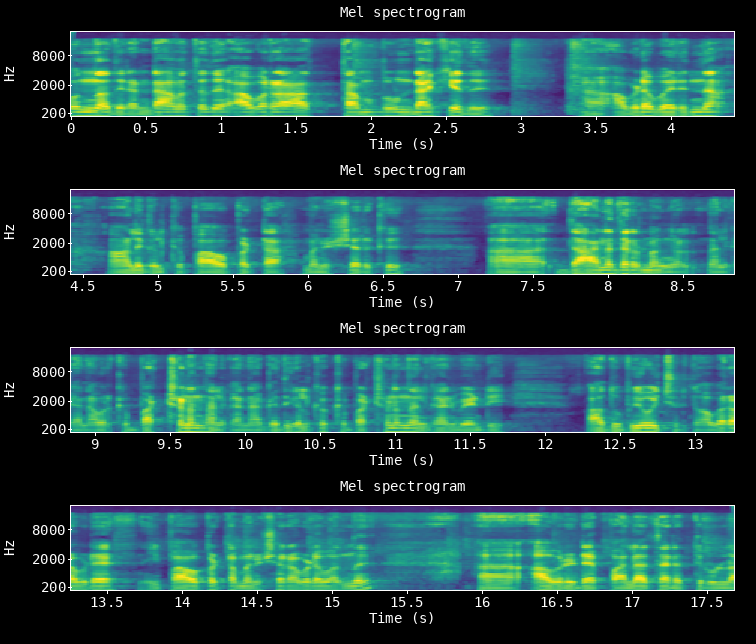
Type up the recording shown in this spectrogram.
ഒന്നത് രണ്ടാമത്തത് അവർ ആ തമ്പ് ഉണ്ടാക്കിയത് അവിടെ വരുന്ന ആളുകൾക്ക് പാവപ്പെട്ട മനുഷ്യർക്ക് ദാനധർമ്മങ്ങൾ നൽകാൻ അവർക്ക് ഭക്ഷണം നൽകാൻ അഗതികൾക്കൊക്കെ ഭക്ഷണം നൽകാൻ വേണ്ടി അത് ഉപയോഗിച്ചിരുന്നു. അവരവിടെ ഈ പാവപ്പെട്ട മനുഷ്യർ അവിടെ വന്ന് അവരുടെ പല തരത്തിലുള്ള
